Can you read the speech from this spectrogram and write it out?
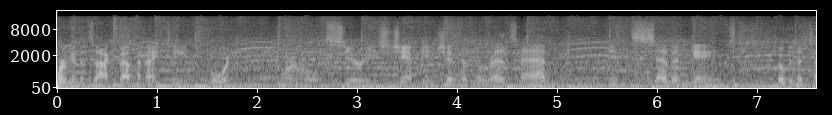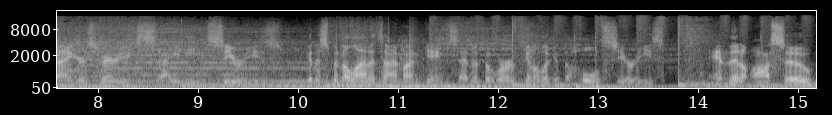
we're going to talk about the 1940 World Series championship that the Reds had in seven games over the Tigers. Very exciting series. Going to spend a lot of time on game seven, but we're going to look at the whole series. And then also,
